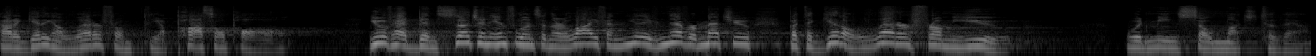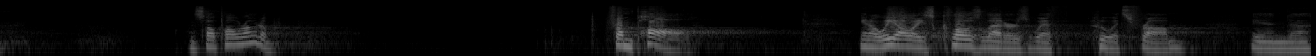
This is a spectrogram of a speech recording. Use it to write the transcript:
out of getting a letter from the Apostle Paul. You have had been such an influence in their life, and they've never met you, but to get a letter from you would mean so much to them. And so Paul wrote them. From Paul, you know, we always close letters with who it's from. In uh,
